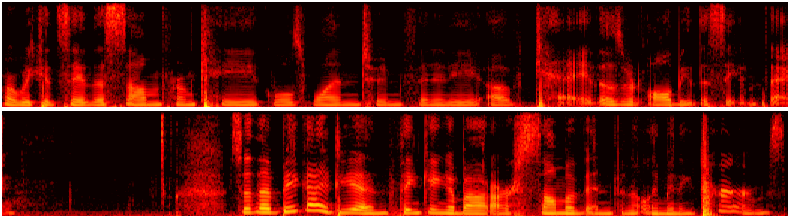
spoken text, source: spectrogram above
or we could say the sum from k equals 1 to infinity of k. Those would all be the same thing. So the big idea in thinking about our sum of infinitely many terms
